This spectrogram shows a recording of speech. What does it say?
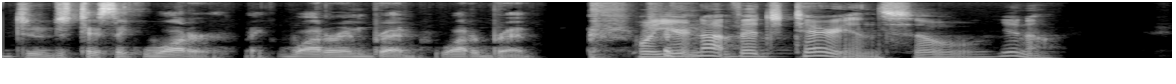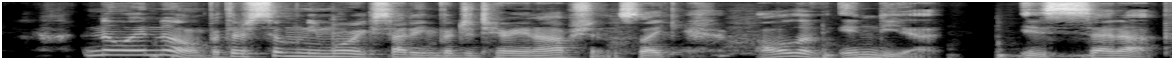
it just tastes like water, like water and bread, water bread. well, you're not vegetarian, so you know. No, I know, but there's so many more exciting vegetarian options. Like all of India is set up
